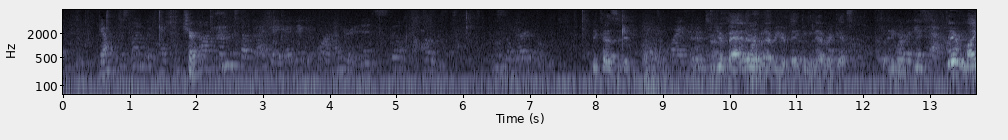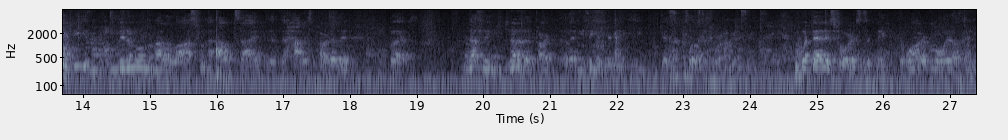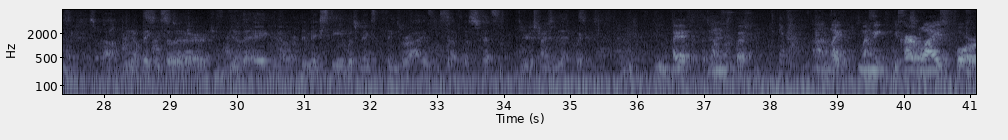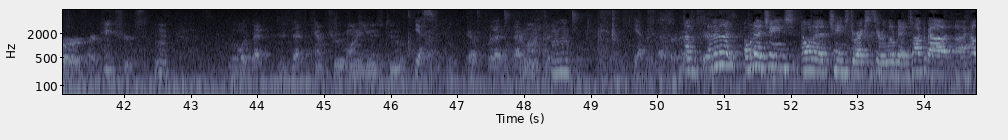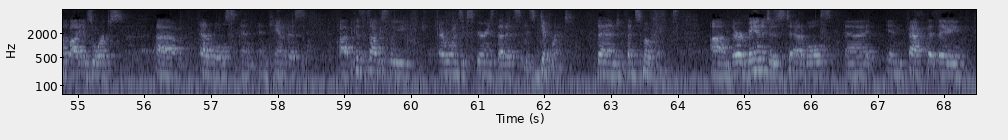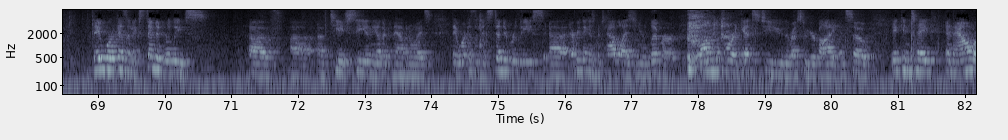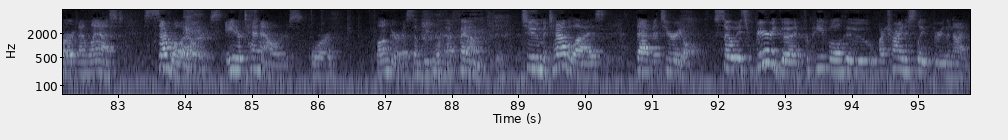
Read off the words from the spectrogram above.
Yeah. Just one quick question. Sure. Um, some of the stuff that I bake, I bake at 400 and it's still closed. It's still very cold. Because it, Why is that? your batter or whatever you're baking never gets anywhere. There might be a minimum amount of loss from the outside, the, the hottest part of it, but nothing, none of the part of anything that you're going to eat gets close to 400. What that is for is to make the water boil and um, you know, baking soda or, you know, the egg, you know, it makes steam, which makes things rise and stuff. That's, that's you're just trying to do that quicker. I got one more question. Yes. Um, like when we carbolize for our tinctures, Mhm. well, that is that the temperature we want to use too? Yes. For that that amount. Mhm. Yeah. Um, and I'm I want to change. I want to change directions here a little bit and talk about uh, how the body absorbs um, edibles and, and cannabis, uh, because it's obviously everyone's experience that it's it's different than than smoking. Um, there are advantages to edibles, uh, in fact, that they they work as an extended release of, uh, of THC and the other cannabinoids. They work as an extended release. Uh, everything is metabolized in your liver long before it gets to the rest of your body. And so it can take an hour and last several hours, eight or ten hours, or longer, as some people have found, to metabolize that material. So it's very good for people who are trying to sleep through the night.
